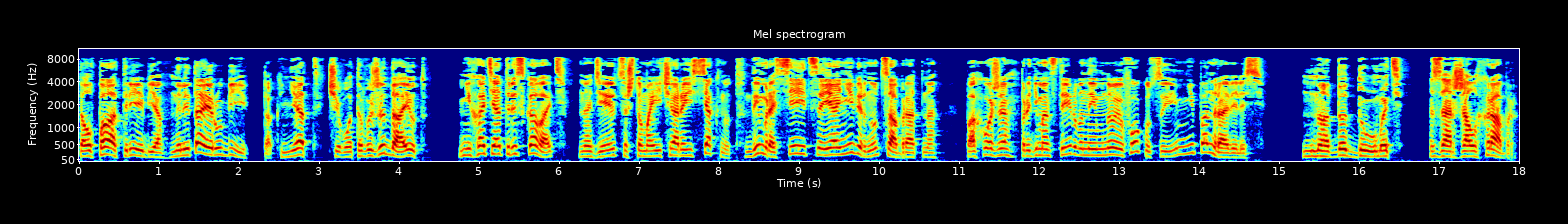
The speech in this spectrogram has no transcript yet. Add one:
толпа отребья, налетай руби. Так нет, чего-то выжидают». Не хотят рисковать. Надеются, что мои чары иссякнут, дым рассеется, и они вернутся обратно. Похоже, продемонстрированные мною фокусы им не понравились. «Надо думать!» — заржал храбр.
